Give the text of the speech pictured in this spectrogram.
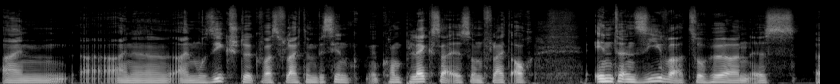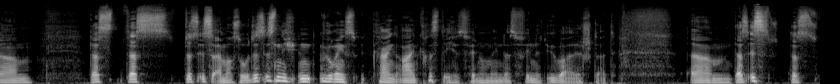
ein, eine, ein Musikstück, was vielleicht ein bisschen komplexer ist und vielleicht auch intensiver zu hören ist. Ähm, das, das, das ist einfach so. Das ist nicht übrigens kein rein christliches Phänomen, das findet überall statt. Ähm, das, ist, das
